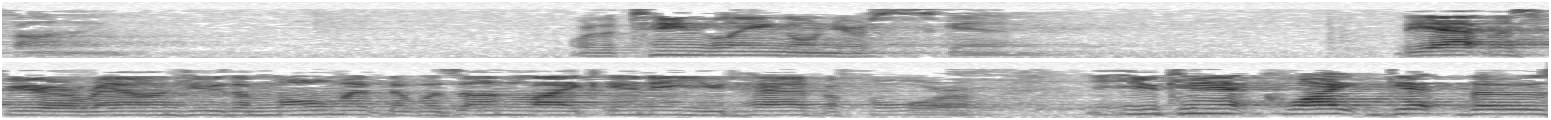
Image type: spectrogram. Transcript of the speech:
spine, or the tingling on your skin, the atmosphere around you, the moment that was unlike any you'd had before. You can't quite get those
